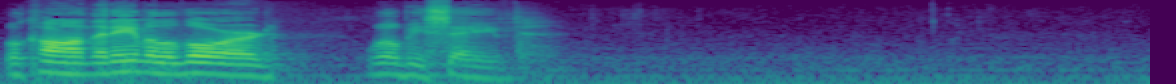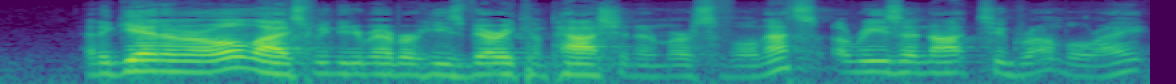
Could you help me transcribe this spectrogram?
will call on the name of the Lord will be saved. And again, in our own lives, we need to remember He's very compassionate and merciful. And that's a reason not to grumble, right?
